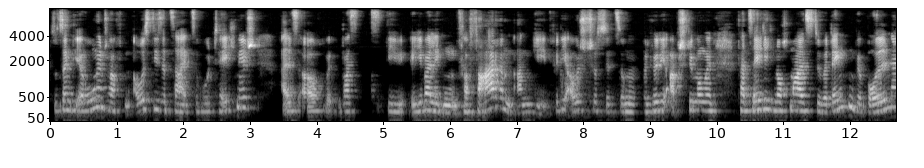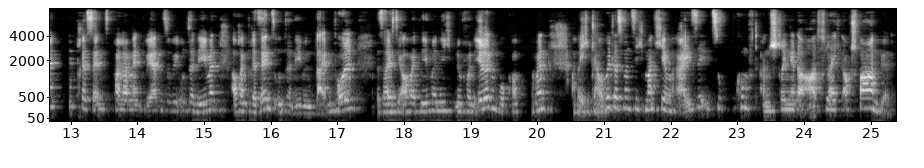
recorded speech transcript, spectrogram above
sozusagen die Errungenschaften aus dieser Zeit sowohl technisch als auch was die jeweiligen Verfahren angeht, für die Ausschusssitzungen, für die Abstimmungen tatsächlich nochmals zu überdenken. Wir wollen ein Präsenzparlament werden, so wie Unternehmen auch ein Präsenzunternehmen bleiben wollen. Das heißt, die Arbeitnehmer nicht nur von irgendwo kommen. Aber ich glaube, dass man sich manche Reise in Zukunft anstrengender Art vielleicht auch sparen wird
